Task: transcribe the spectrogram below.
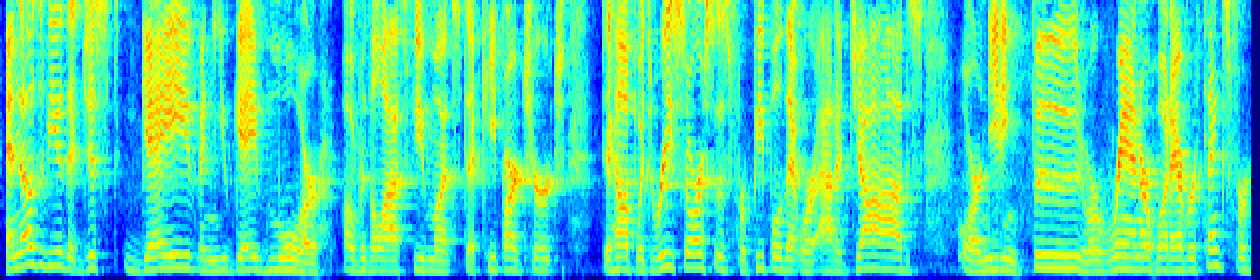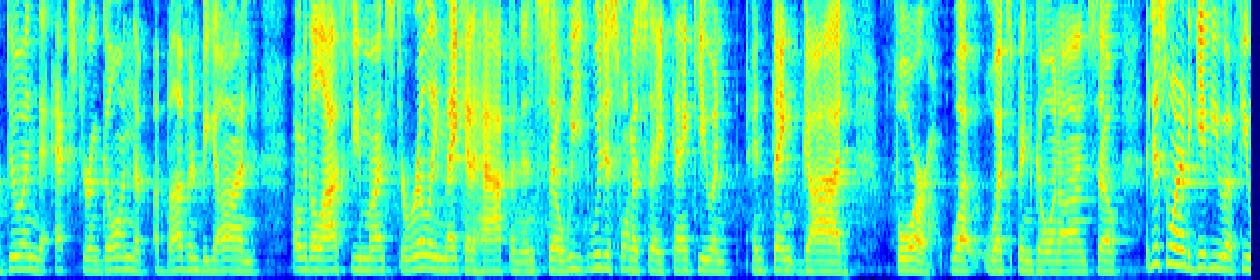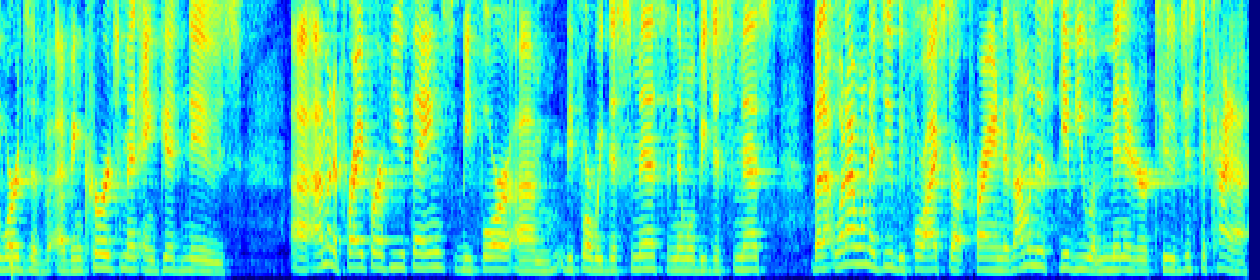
And those of you that just gave and you gave more over the last few months to keep our church to help with resources for people that were out of jobs or needing food or rent or whatever. Thanks for doing the extra and going the above and beyond over the last few months to really make it happen. And so we, we just want to say thank you and, and thank God for what, what's been going on. So I just wanted to give you a few words of, of encouragement and good news. Uh, I'm going to pray for a few things before, um, before we dismiss, and then we'll be dismissed. But what I want to do before I start praying is I'm going to just give you a minute or two just to kind of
